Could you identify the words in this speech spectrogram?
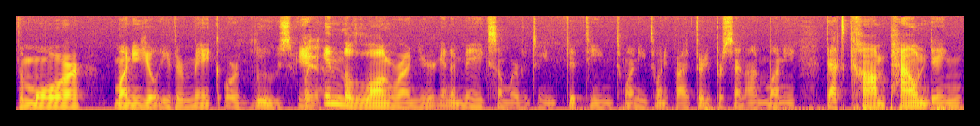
the more money you'll either make or lose. But Yeah. in the long run, you're going to make somewhere between 15, 20, 25, 30% on money that's compounding,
